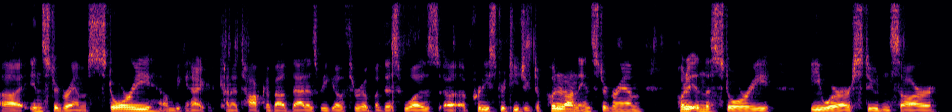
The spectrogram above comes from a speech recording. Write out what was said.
uh, Instagram story. Um, we can kind of talk about that as we go through it, but this was uh, pretty strategic to put it on Instagram, put it in the story, be where our students are,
